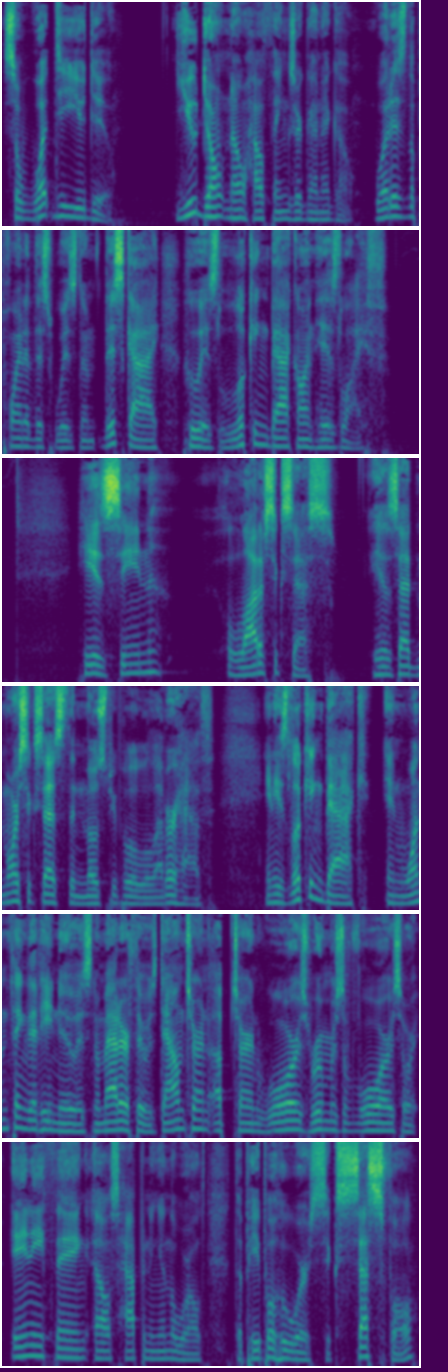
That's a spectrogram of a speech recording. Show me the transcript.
So, what do you do? You don't know how things are going to go. What is the point of this wisdom? This guy who is looking back on his life, he has seen a lot of success. He has had more success than most people will ever have. And he's looking back, and one thing that he knew is no matter if there was downturn, upturn, wars, rumors of wars, or anything else happening in the world, the people who were successful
